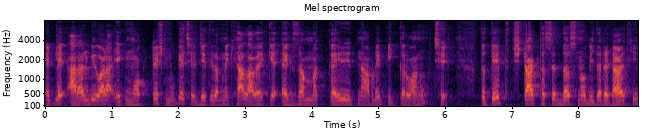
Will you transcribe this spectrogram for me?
એટલે આરઆરબીવાળા એક મોક ટેસ્ટ મૂકે છે, જેથી તમને ખ્યાલ આવે કે એક્ઝામમાં કઈ રીતના આપણે ટીક કરવાનું છે. તો તે સ્ટાર્ટ થશે દસ નવ બે હજાર અઢારથી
